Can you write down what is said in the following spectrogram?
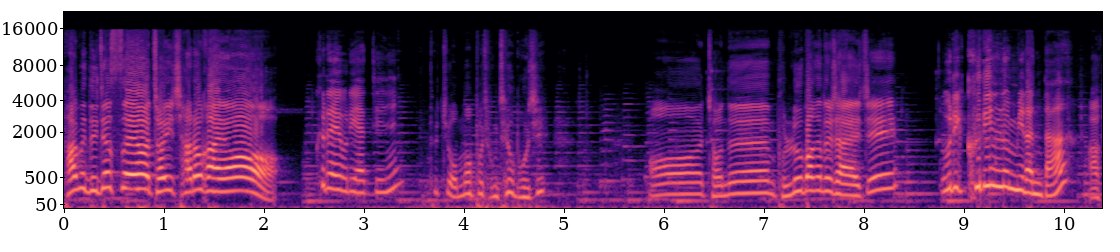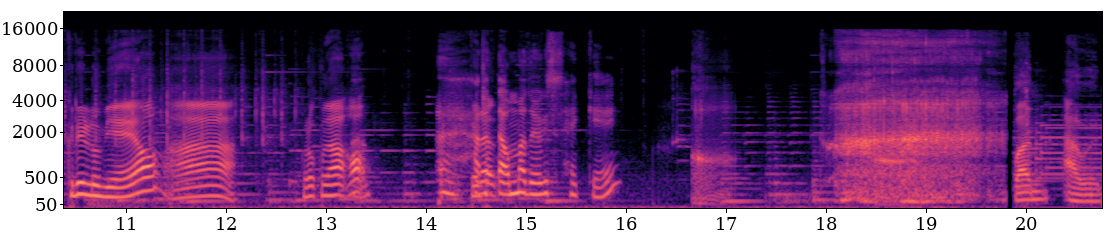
밤이 늦었어요. 저희 자러 가요. 그래 우리 아들. 도대체 엄마 아빠 정체가 뭐지? 어, 저는 블루방에도 자야지. 우리 그린룸이란다. 아 그릴룸이에요? 아 그렇구나. 어? 아, 알았다. 엄마도 여기서 살게. One hour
